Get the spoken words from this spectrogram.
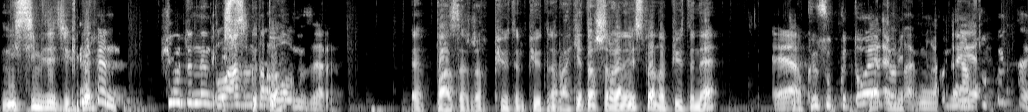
не істейміз де жігіттер плазын Күшті тауып алыңыздар. База жоқ пютин пютин ракета ұшырған емес па анау пютин ә Е, күн суып кетті ғой Е, че-то. мен- Күн ақ суып кетті.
